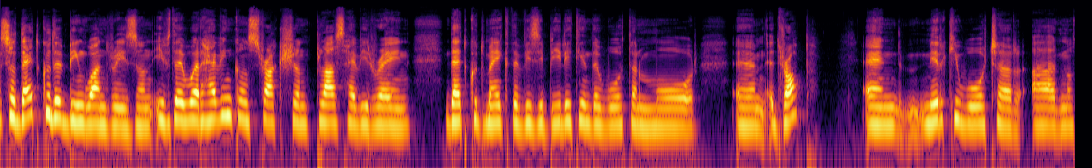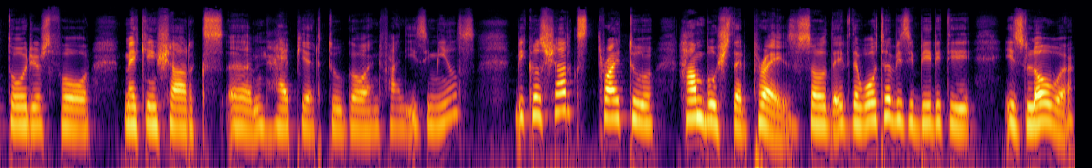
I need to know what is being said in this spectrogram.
so that could have been one reason. If they were having construction plus heavy rain, that could make the visibility in the water more um, drop. And murky water are notorious for making sharks um, happier to go and find easy meals because sharks try to ambush their prey. So if the water visibility is lower,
